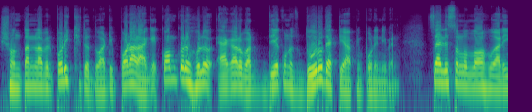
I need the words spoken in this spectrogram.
সন্তান লাভের পরীক্ষিত দোয়াটি পড়ার আগে কম করে হলেও এগারো বার দিয়ে কোনো দরুদ একটি আপনি পড়ে নেবেন। চাইলে সাল্লাহ আলী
